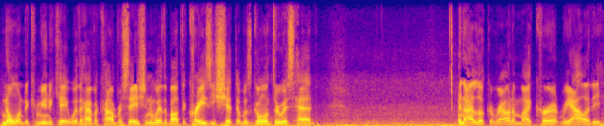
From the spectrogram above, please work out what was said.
no one to communicate with or have a conversation with about the crazy shit that was going through his head. And I look around in my current reality,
